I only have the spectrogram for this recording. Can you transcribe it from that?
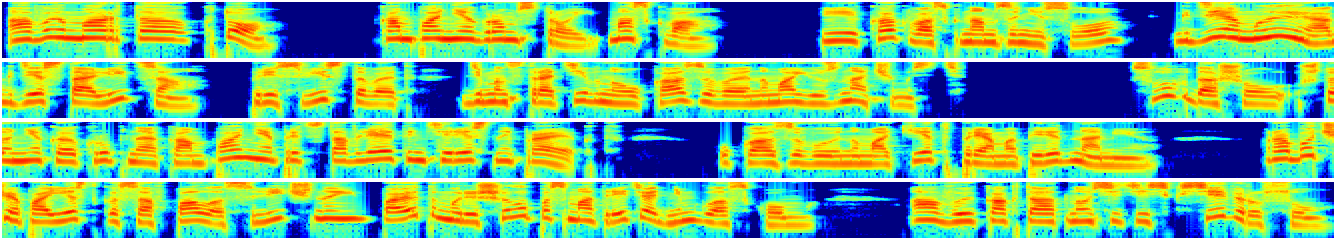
А вы, Марта, кто? Компания «Громстрой», Москва. И как вас к нам занесло? Где мы, а где столица? Присвистывает, демонстративно указывая на мою значимость. Слух дошел, что некая крупная компания представляет интересный проект — Указываю на макет прямо перед нами. Рабочая поездка совпала с личной, поэтому решила посмотреть одним глазком. А вы как-то относитесь к Северусу?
